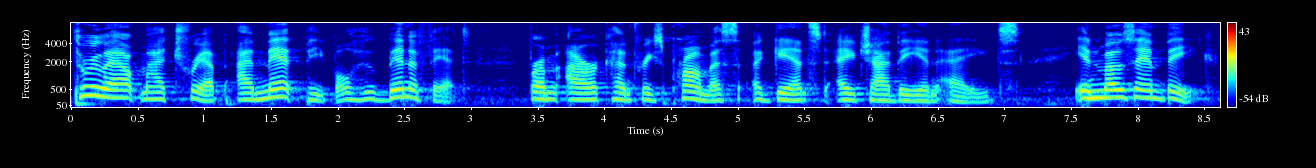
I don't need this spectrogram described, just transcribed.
Throughout my trip, I met people who benefit from our country's promise against HIV and AIDS. In Mozambique,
